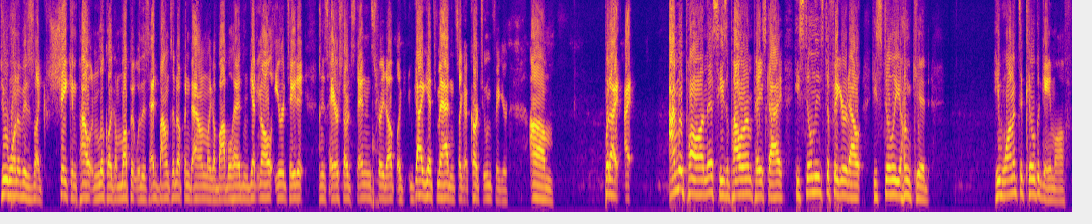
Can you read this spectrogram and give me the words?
do one of his like shake and pout and look like a muppet with his head bouncing up and down like a bobblehead and getting all irritated and his hair starts standing straight up. Like guy gets mad and it's like a cartoon figure. Um, but I, I I'm with Paul on this. He's a power and pace guy. He still needs to figure it out. He's still a young kid. He wanted to kill the game off.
